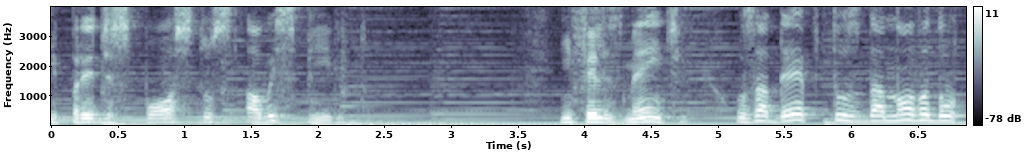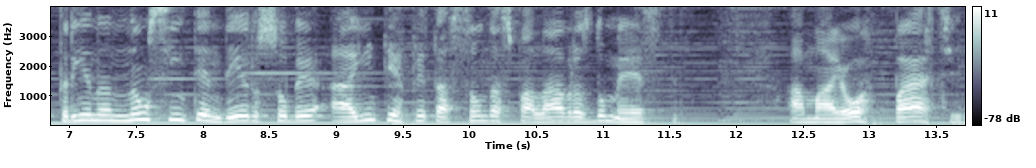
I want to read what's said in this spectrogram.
e predispostos ao espírito. Infelizmente, os adeptos da nova doutrina não se entenderam sobre a interpretação das palavras do Mestre. A maior parte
